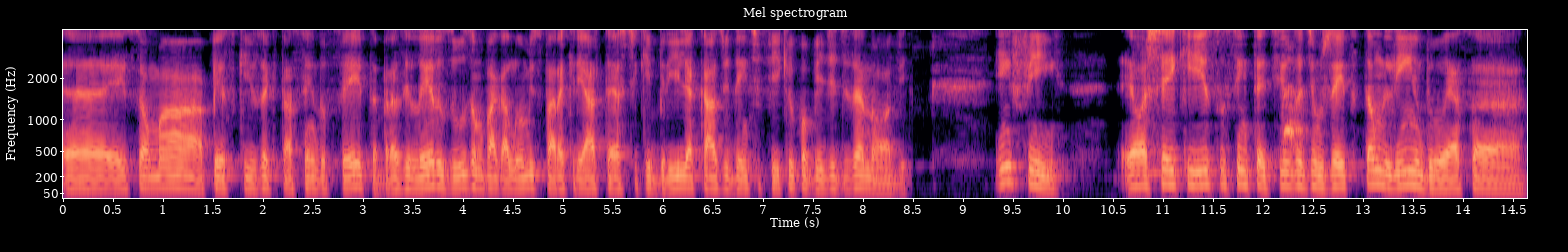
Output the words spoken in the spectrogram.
Uh, isso é uma pesquisa que está sendo feita. Brasileiros usam vagalumes para criar teste que brilha caso identifique o Covid-19. Enfim, eu achei que isso sintetiza de um jeito tão lindo essa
